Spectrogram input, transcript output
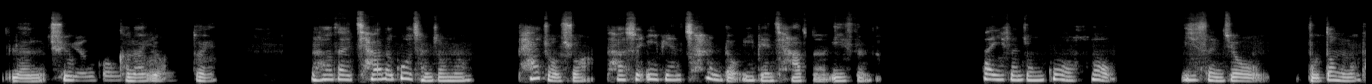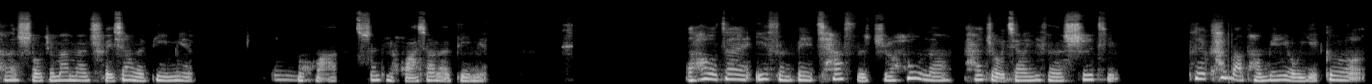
人去，员工可能有对。然后在掐的过程中呢，Pedro 说他是一边颤抖一边掐着伊森的。在一分钟过后，伊森就不动了，他的手就慢慢垂向了地面。嗯，滑，身体滑向了地面。然后在伊森被掐死之后呢，他就将伊森的尸体，他就看到旁边有一个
